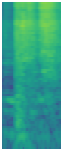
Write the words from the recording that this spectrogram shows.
Yeah.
